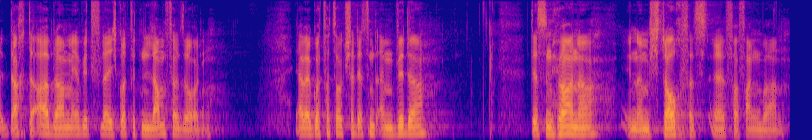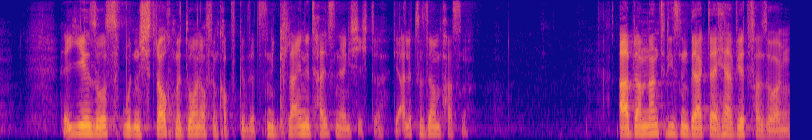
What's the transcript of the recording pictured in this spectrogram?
dachte Abraham, er wird vielleicht, Gott wird ein Lamm versorgen. Aber Gott versorgt stattdessen mit einem Widder, dessen Hörner in einem Strauch äh, verfangen waren. Jesus wurde ein Strauch mit Dorn auf den Kopf gesetzt. Das sind die kleinen Details in der Geschichte, die alle zusammenpassen. Abraham nannte diesen Berg, der Herr wird versorgen.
